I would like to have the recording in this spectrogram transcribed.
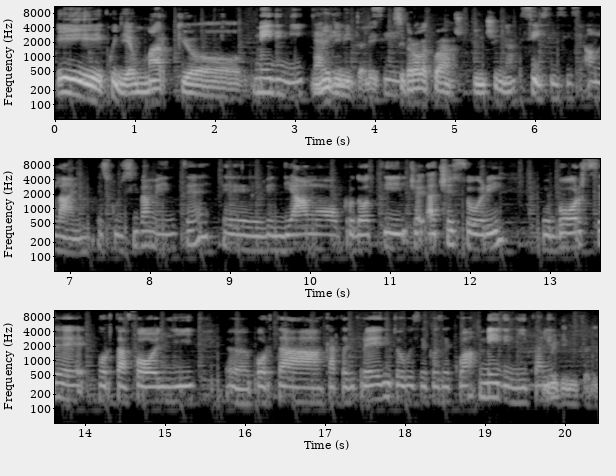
e quindi è un marchio made in Italy. made in Italy. Sì. Si trova qua in Cina? Sì, sì, sì, sì, online esclusivamente. eh, vendiamo prodotti, cioè accessori, eh, borse, portafogli, eh, porta carta di credito, queste cose qua, made in Italy, Made in Italy.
